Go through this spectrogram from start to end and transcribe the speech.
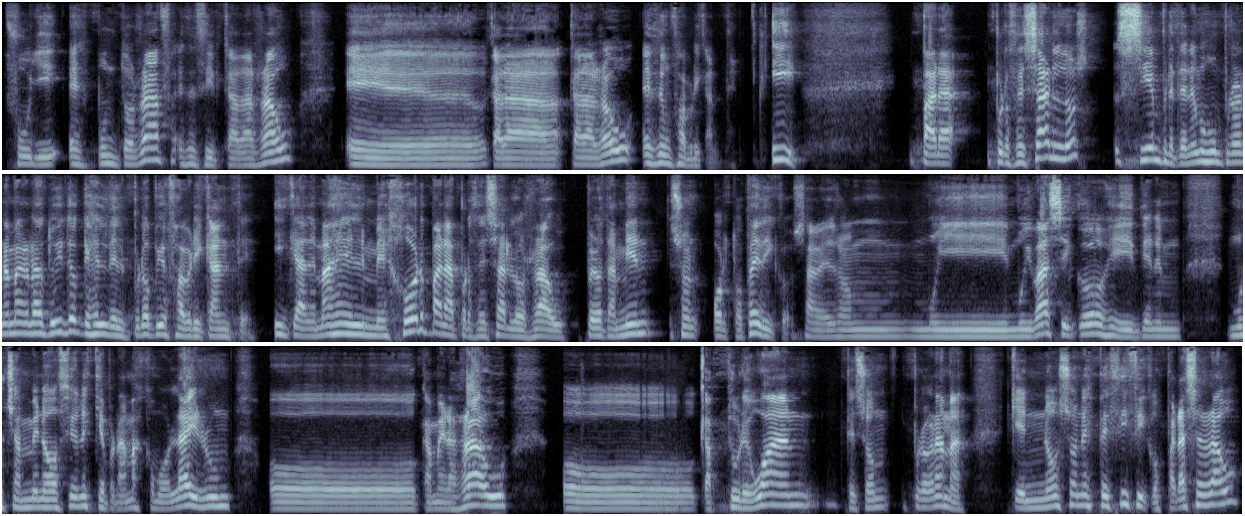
Fuji es .raf, es decir, cada RAW, eh, cada RAW es de un fabricante. Y para procesarlos, siempre tenemos un programa gratuito que es el del propio fabricante y que además es el mejor para procesar los RAW, pero también son ortopédicos, ¿sabes? Son muy, muy básicos y tienen muchas menos opciones que programas como Lightroom o Camera RAW o Capture One, que son programas que no son específicos para ese RAW,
